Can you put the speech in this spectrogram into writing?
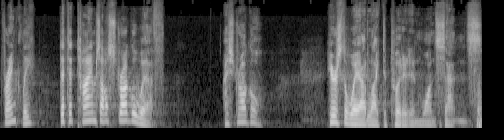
frankly, that at times I'll struggle with. I struggle. Here's the way I'd like to put it in one sentence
